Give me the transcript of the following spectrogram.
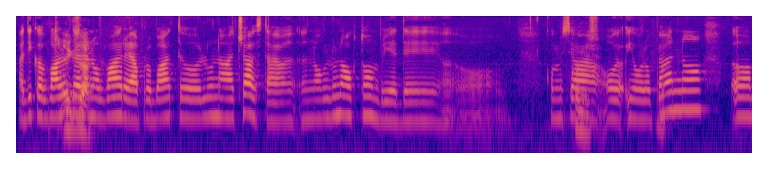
Adică valul exact. de renovare aprobat uh, luna aceasta, în luna octombrie de uh, Comisia Comisie. Europeană, uh,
